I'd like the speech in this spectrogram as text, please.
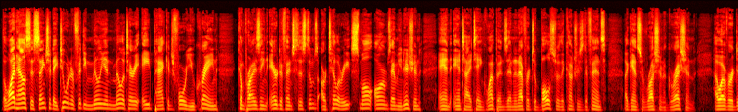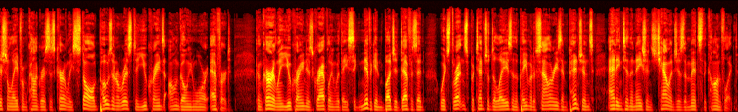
The White House has sanctioned a 250 million military aid package for Ukraine, comprising air defense systems, artillery, small arms ammunition, and anti-tank weapons in an effort to bolster the country's defense against Russian aggression. However, additional aid from Congress is currently stalled, posing a risk to Ukraine's ongoing war effort. Concurrently, Ukraine is grappling with a significant budget deficit, which threatens potential delays in the payment of salaries and pensions, adding to the nation's challenges amidst the conflict.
